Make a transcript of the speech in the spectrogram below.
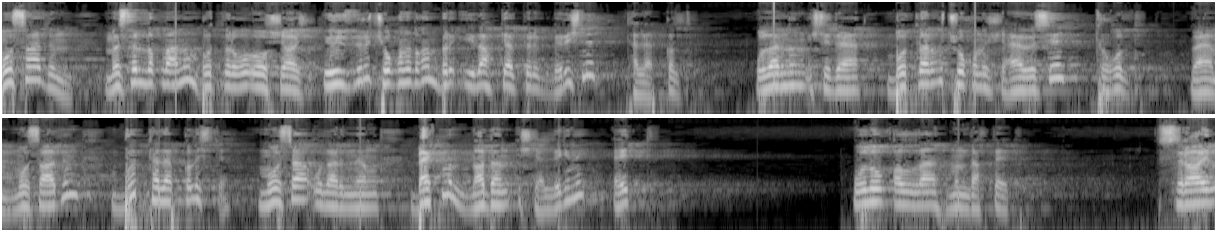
musodan misrliqlarning butlariga o'xshash o'zlari cho'qinadigan bir iloh keltirib berishni talab qildi ularning ichida butlarga cho'qinish havisi tug'ildi va musodan but talab qilishdi. Muso ularning bakmi nodon ekanligini aytdi. Ulug' olloh mundoq dedi. Isroil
